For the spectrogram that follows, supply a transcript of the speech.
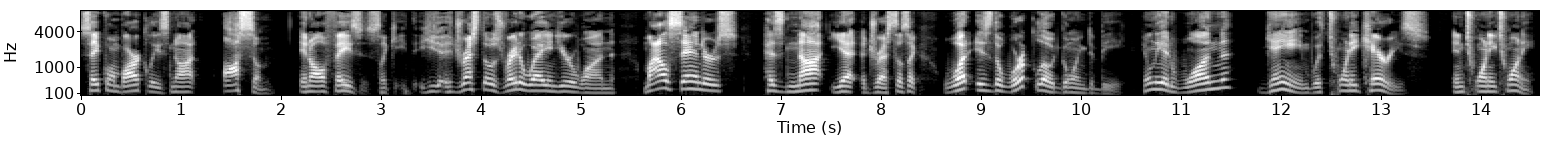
Saquon Barkley's not awesome in all phases. Like he addressed those right away in year one. Miles Sanders has not yet addressed those. Like, what is the workload going to be? He only had one game with 20 carries in 2020.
